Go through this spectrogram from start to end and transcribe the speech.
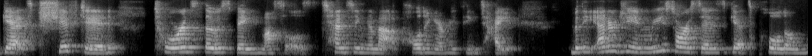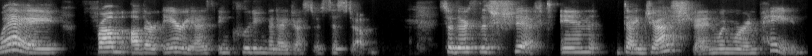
gets shifted towards those big muscles, tensing them up, holding everything tight. But the energy and resources gets pulled away from other areas, including the digestive system. So there's this shift in digestion when we're in pain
